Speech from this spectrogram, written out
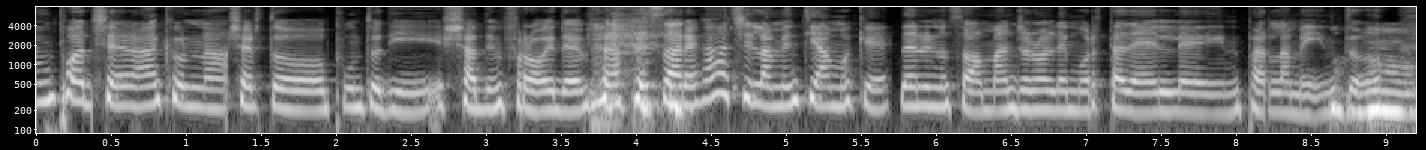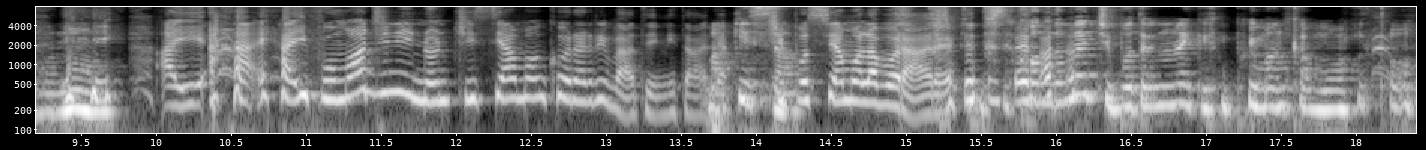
un po' c'era anche un certo punto di schadenfreude per pensare ah, ci lamentiamo che da noi non so, mangiano le mortadelle in Parlamento. No, no. ai, ai, ai, fumogeni non ci siamo ancora arrivati in Italia. Ma chissà. Ci possiamo lavorare. Secondo me ci potrei non è che poi manca molto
